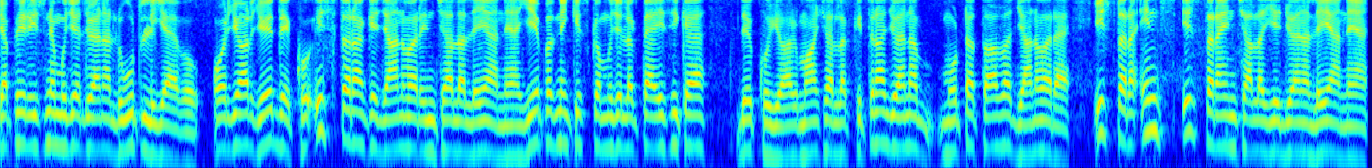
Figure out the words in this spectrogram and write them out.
या फिर इसने मुझे जो है ना लूट लिया है वो। और यार ये देखो, इस तरह के जानवर इंशाल्लाह ले आने हैं। ये पता नहीं किसका, मुझे लगता है इसी का देखो यार, माशाल्लाह, कितना जो है ना मोटा ताज़ा जानवर है। इस तरह इन इस तरह इंशाल्लाह ये जो है ना ले आने हैं।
